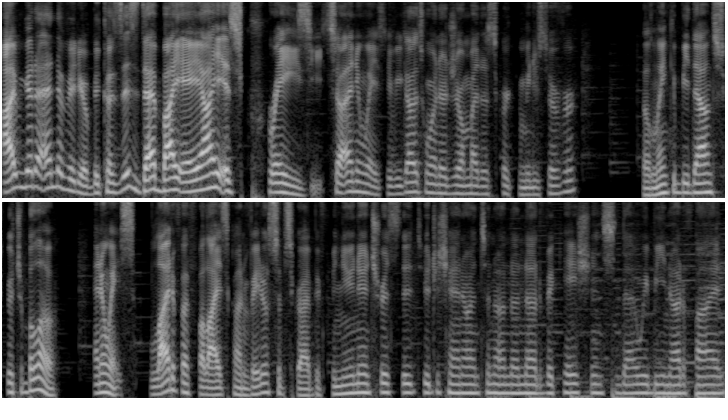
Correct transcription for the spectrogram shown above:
I'm gonna end the video because this dead by AI is crazy. So, anyways, if you guys want to join my Discord community server, the link will be down in the description below. Anyways, like if I like comment video, subscribe if you're new and interested to the channel and turn on the notifications so that we be notified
